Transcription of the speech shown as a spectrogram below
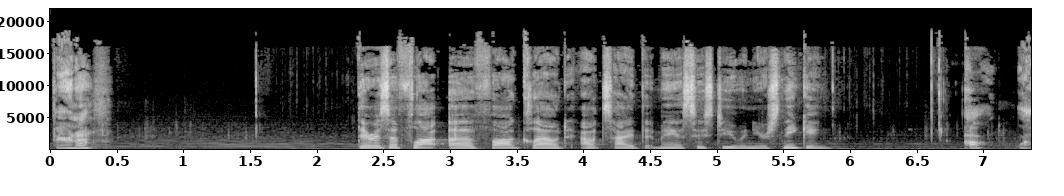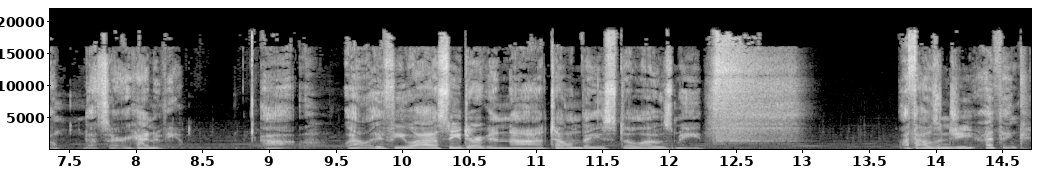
Fair enough? There is a, flo- a fog cloud outside that may assist you in your sneaking. Oh, well, that's very kind of you. Uh, well, if you uh, see Durgan, uh, tell him that he still owes me a thousand G, I think.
